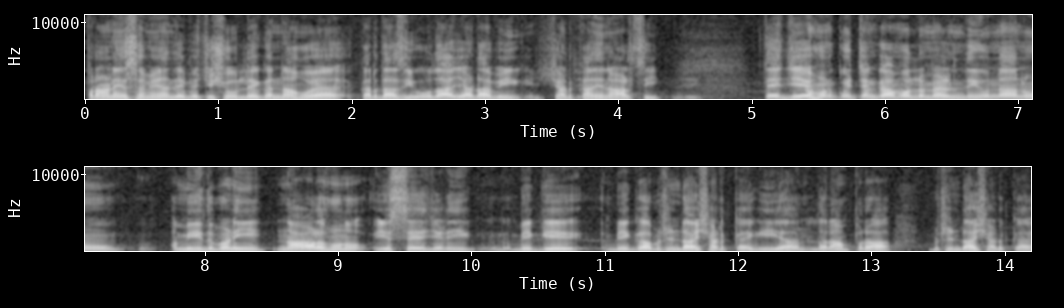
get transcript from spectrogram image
ਪੁਰਾਣੇ ਸਮਿਆਂ ਦੇ ਵਿੱਚ ਛੋਲੇ ਗੰਨਾ ਹੋਇਆ ਕਰਦਾ ਸੀ ਉਹਦਾ ਅਜਾੜਾ ਵੀ ਸੜਕਾਂ ਦੇ ਨਾਲ ਸੀ। ਤੇ ਜੇ ਹੁਣ ਕੋਈ ਚੰਗਾ ਮੁੱਲ ਮਿਲਣ ਦੀ ਉਹਨਾਂ ਨੂੰ ਉਮੀਦ ਬਣੀ ਨਾਲ ਹੁਣ ਇਸੇ ਜਿਹੜੀ ਬੇਗੇ ਬੇਗਾ ਬਠਿੰਡਾ ਸੜਕ ਹੈਗੀ ਆ ਰਾਮਪੁਰਾ ਬਠਿੰਡਾ ਸੜਕ ਹੈ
